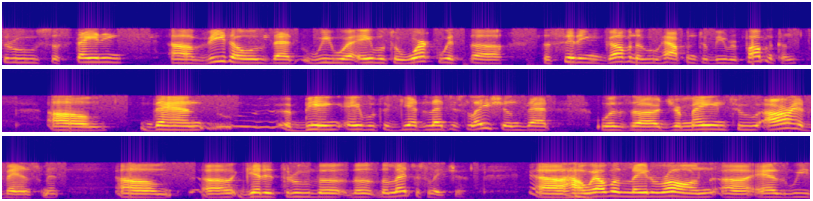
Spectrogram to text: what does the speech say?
through sustaining uh, vetoes that we were able to work with uh, the sitting governor, who happened to be Republican, um, than being able to get legislation that was uh, germane to our advancement, um, uh, get it through the, the, the legislature. Uh, however, later on, uh, as we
